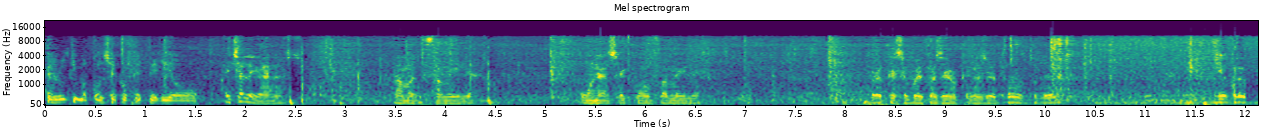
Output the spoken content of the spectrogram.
El último consejo que te dio. Échale ganas. Ama a tu familia. Únanse como familia. Creo que ese fue el consejo que nos dio a todos. Yo creo.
